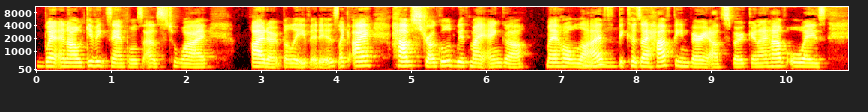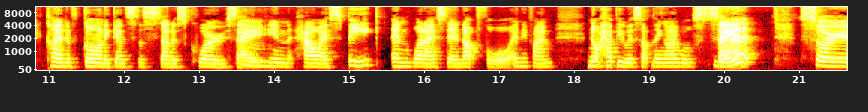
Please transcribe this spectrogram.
When, and I'll give examples as to why I don't believe it is. Like I have struggled with my anger my whole life mm. because I have been very outspoken. I have always kind of gone against the status quo, say, mm. in how I speak and what I stand up for. And if I'm not happy with something, I will say yeah. it. So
